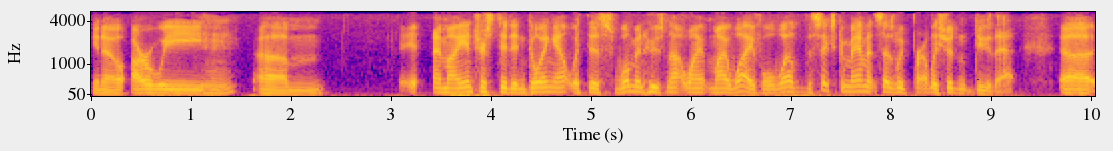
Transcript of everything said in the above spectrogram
You know, are we um, am I interested in going out with this woman who's not my wife? Well, well, the Sixth Commandment says we probably shouldn't do that. Uh,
